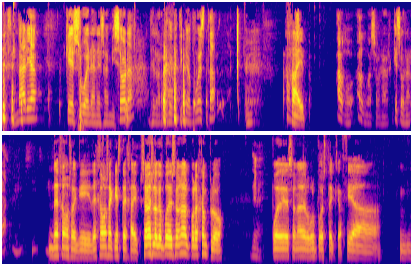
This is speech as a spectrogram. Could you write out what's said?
legendaria, que suena en esa emisora de la radio que tiene puesta, Hype. Algo, algo va a sonar. ¿Qué sonará? Dejemos aquí, dejemos aquí este hype. ¿Sabes lo que puede sonar, por ejemplo? Dime. Puede sonar el grupo este que hacía mm,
